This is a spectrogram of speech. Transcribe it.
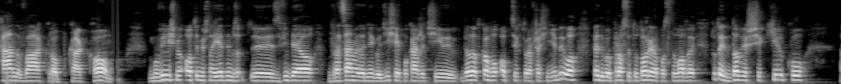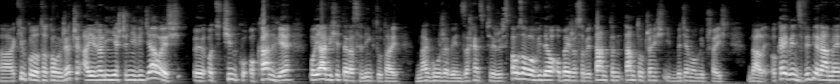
canva.com. Mówiliśmy o tym już na jednym z, y, z, wideo, wracamy do niego dzisiaj, pokażę Ci dodatkową opcję, która wcześniej nie było. Wtedy był prosty tutorial podstawowy. Tutaj dowiesz się kilku a, kilku dodatkowych rzeczy, a jeżeli jeszcze nie widziałeś y, odcinku o kanwie, pojawi się teraz link tutaj na górze, więc zachęcam Cię, żebyś spauzował wideo, obejrzę sobie tamten, tamtą część i będziemy mogli przejść dalej. Ok, więc wybieramy,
